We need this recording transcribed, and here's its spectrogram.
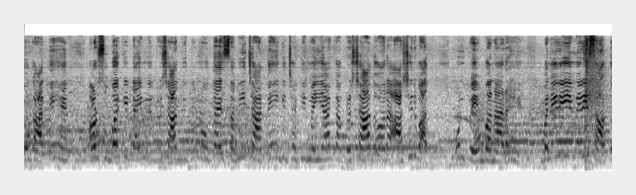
लोग आते हैं और सुबह के टाइम में प्रसाद वितरण होता है, सभी चाहते हैं कि छठी मैया का प्रसाद और आशीर्वाद उन पे बना रहे। बने रहिए मेरे साथ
